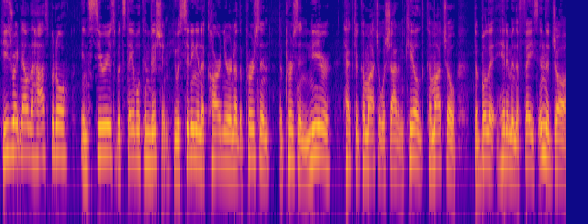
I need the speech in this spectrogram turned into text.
he's right now in the hospital in serious but stable condition. He was sitting in a car near another person. The person near Hector Camacho was shot and killed. Camacho the bullet hit him in the face, in the jaw,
